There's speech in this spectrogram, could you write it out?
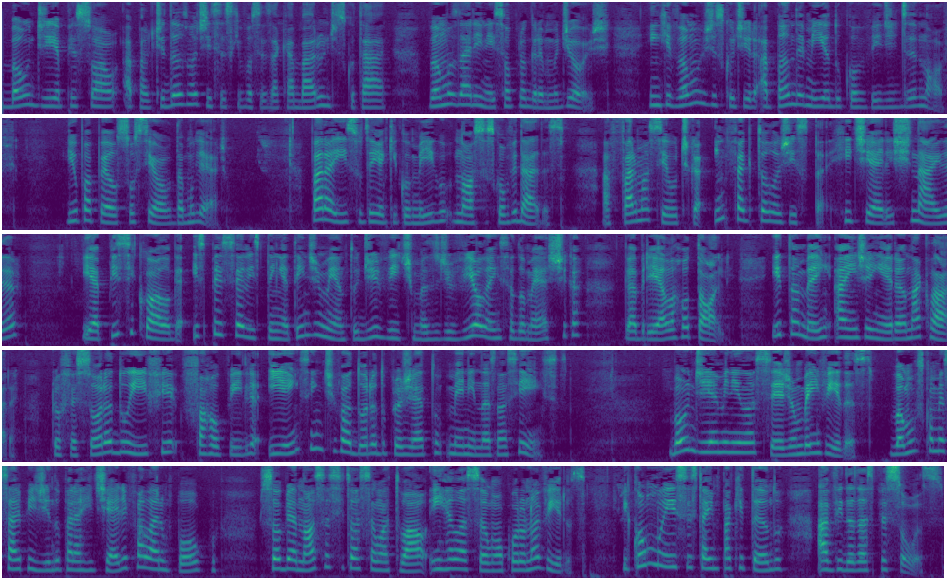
Bom dia, pessoal! A partir das notícias que vocês acabaram de escutar, vamos dar início ao programa de hoje, em que vamos discutir a pandemia do Covid-19 e o papel social da mulher. Para isso, tenho aqui comigo nossas convidadas, a farmacêutica infectologista Ritiele Schneider e a psicóloga especialista em atendimento de vítimas de violência doméstica, Gabriela Rotoli, e também a engenheira Ana Clara professora do IFE Farroupilha e incentivadora do projeto Meninas na Ciências. Bom dia, meninas, sejam bem-vindas. Vamos começar pedindo para a Richelle falar um pouco sobre a nossa situação atual em relação ao coronavírus e como isso está impactando a vida das pessoas.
